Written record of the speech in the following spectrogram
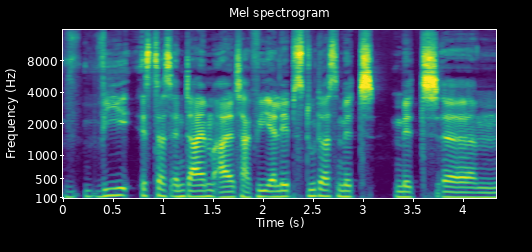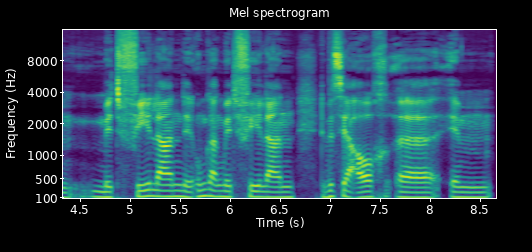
wie ist das in deinem Alltag? Wie erlebst du das mit mit ähm, mit Fehlern, den Umgang mit Fehlern? Du bist ja auch äh, im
